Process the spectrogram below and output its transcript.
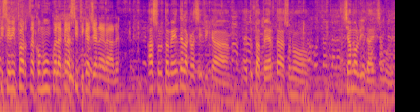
Ti si rinforza comunque la classifica generale? Assolutamente, la classifica è tutta aperta, sono... siamo lì dai, siamo lì.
